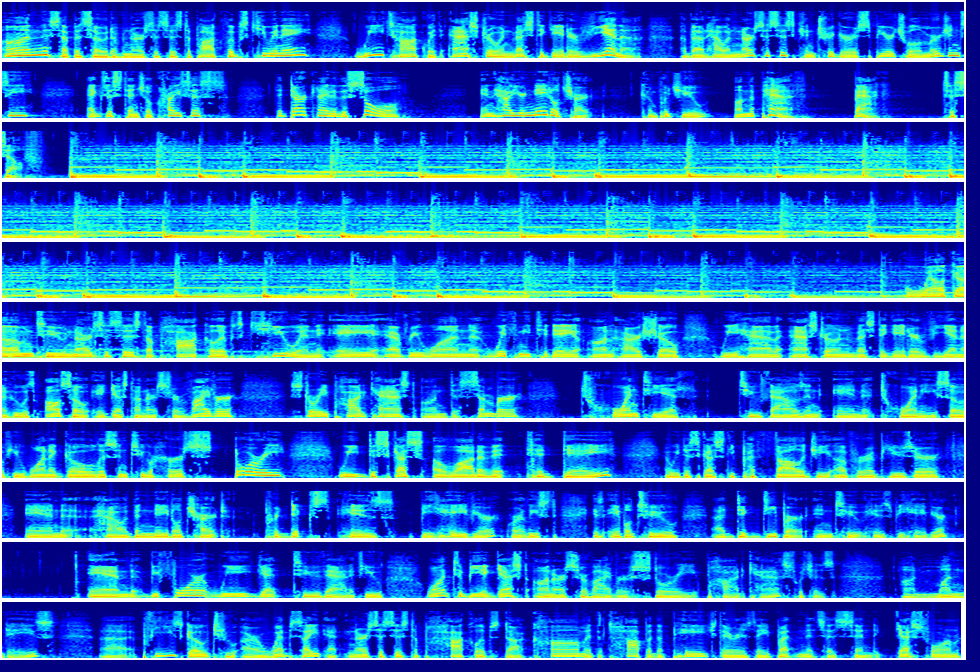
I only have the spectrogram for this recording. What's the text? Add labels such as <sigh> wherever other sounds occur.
On this episode of Narcissist Apocalypse Q&A, we talk with astro investigator Vienna about how a narcissist can trigger a spiritual emergency, existential crisis, the dark night of the soul, and how your natal chart can put you on the path back to self. Welcome to Narcissist Apocalypse Q&A everyone. With me today on our show we have astro investigator Vienna who was also a guest on our Survivor story podcast on December 20th 2020. So if you want to go listen to her story, we discuss a lot of it today and we discuss the pathology of her abuser and how the natal chart predicts his behavior, or at least is able to uh, dig deeper into his behavior. And before we get to that, if you want to be a guest on our Survivor Story podcast, which is on Mondays, uh, please go to our website at narcissistapocalypse.com. At the top of the page, there is a button that says send a guest form.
